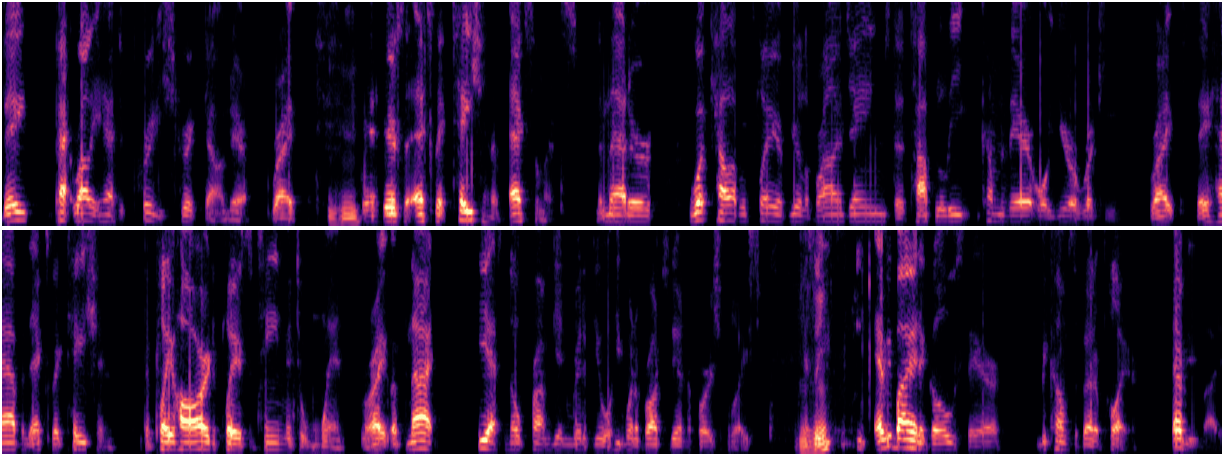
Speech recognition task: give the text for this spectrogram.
they Pat Riley has it pretty strict down there, right? Mm-hmm. there's an expectation of excellence, no matter what caliber player. If you're LeBron James, the top of the league coming there, or you're a rookie, right? They have an expectation to play hard, to play as a team, and to win, right? If not, he has no problem getting rid of you, or he wouldn't have brought you there in the first place. Mm-hmm. So you see, everybody that goes there becomes a better player. Everybody.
